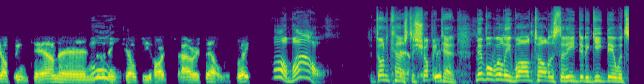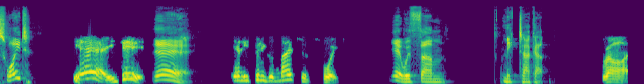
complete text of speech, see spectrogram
Shopping Town and Ooh. I think Chelsea Heights RSL this week. Oh wow, the Doncaster Shopping Town. Remember Wilbur Wilde told us that he did a gig there with Sweet. Yeah, he did. Yeah, And he's pretty good mates with Sweet. yeah, with um, Mick Tucker, Right.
